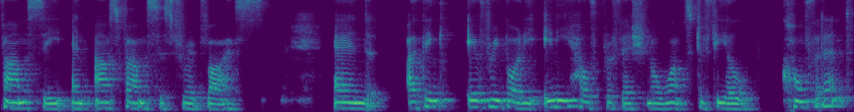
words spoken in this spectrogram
pharmacy and ask pharmacists for advice. And I think everybody, any health professional, wants to feel confident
